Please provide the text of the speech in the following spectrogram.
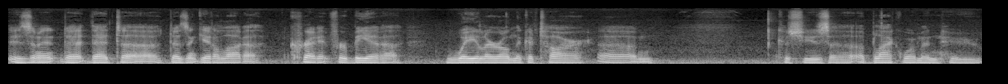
isn't it? That that uh, doesn't get a lot of credit for being a wailer on the guitar, because um, she's a, a, black woman who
